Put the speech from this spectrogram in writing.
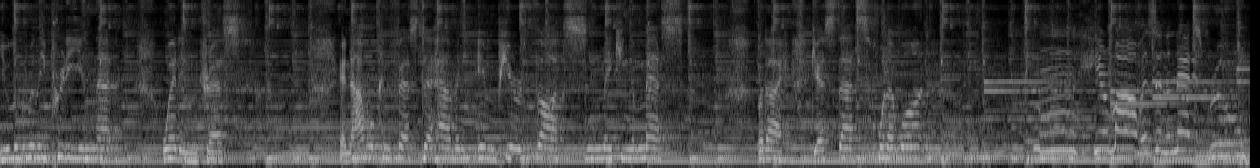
You look really pretty in that wedding dress. And I will confess to having impure thoughts and making a mess. But I guess that's what I want. Mm, your mom is in the next room.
